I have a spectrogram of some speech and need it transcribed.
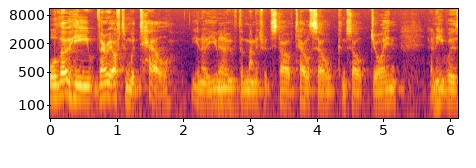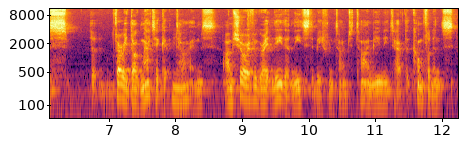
although he very often would tell, you know, you yeah. move the management style, tell, sell, consult, join, and he was uh, very dogmatic at mm. times. I'm sure every great leader needs to be from time to time. You need to have the confidence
